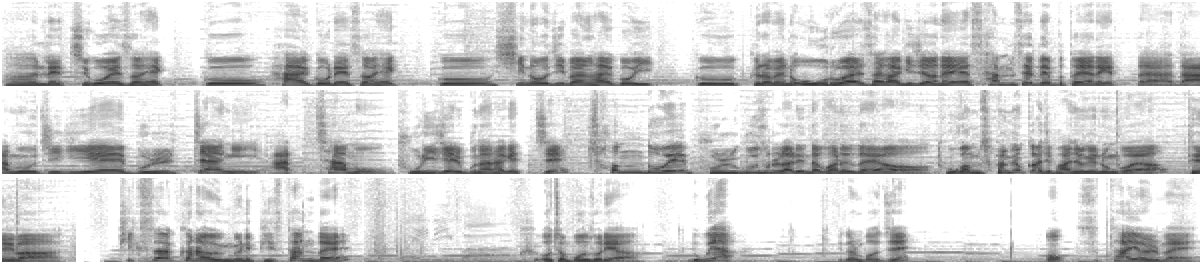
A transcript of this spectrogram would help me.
아 레츠고에서 했고 하골에서 했고 신호지방 하고 있고 그러면 오루알사 가기 전에 3세대부터 해야 되겠다 나무지기에 물장이 아차모 불이 제일 무난하겠지? 천도에 불구슬을 날린다고 하는데요 도감 설명까지 반영해 놓은 거야? 대박 픽스아크랑 은근히 비슷한데? 그, 어, 저 뭔 소리야? 누구야? 이건 뭐지? 어? 스타 열매.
